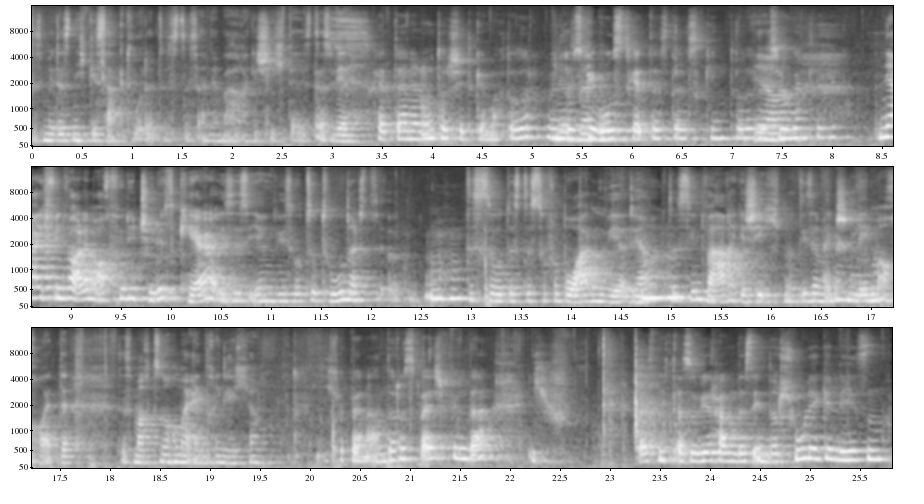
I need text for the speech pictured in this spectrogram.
dass mir das nicht gesagt wurde, dass das eine wahre Geschichte ist. Das, hätte einen Unterschied gemacht, oder? Wenn ja, du es gewusst hättest als Kind oder ja. als Jugendliche. Ja, ich finde vor allem auch für die Judith Care ist es irgendwie so zu tun, als mhm. das so, dass das so verborgen wird. Ja? Mhm. Das sind wahre Geschichten und diese Menschen mhm. leben auch heute. Das macht es noch einmal eindringlicher. Ich habe ein anderes Beispiel da. Ich weiß nicht, also wir haben das in der Schule gelesen,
